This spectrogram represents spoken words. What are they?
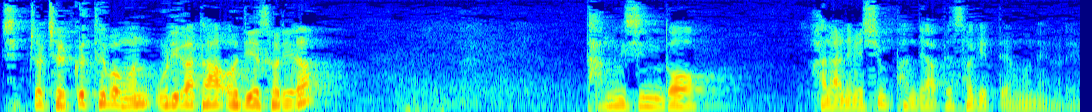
10절 제일 끝에 보면 우리가 다 어디에 서리라? 당신도 하나님의 심판대 앞에 서기 때문에 그래요.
